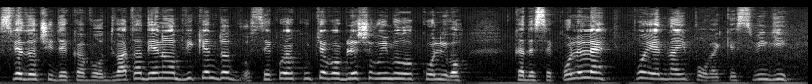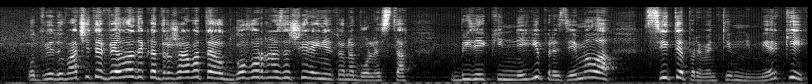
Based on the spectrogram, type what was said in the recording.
сведочи дека во двата дена од викендот во секоја куќа во Блешево имало коливо, каде се колеле по една и повеќе свинги. Одгледувачите велат дека државата е одговорна за ширењето на болеста, бидејќи не ги преземала сите превентивни мерки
